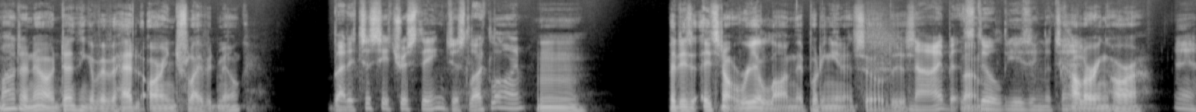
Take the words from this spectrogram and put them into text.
I don't know. I don't think I've ever had orange flavored milk. But it's a citrus thing, just like lime. Mm. But it's, it's not real lime they're putting in it, so they're just No, but um, still using the term. colouring horror. Yeah.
